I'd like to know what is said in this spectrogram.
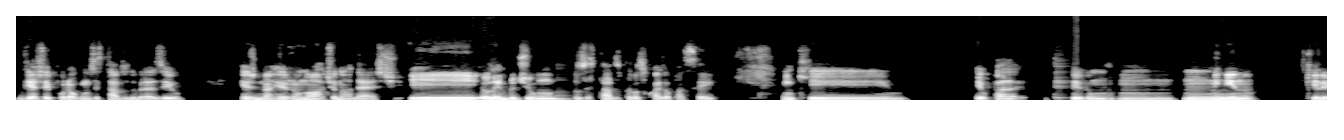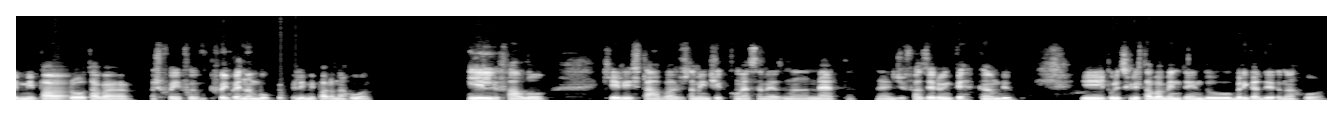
viajei por alguns estados do Brasil, na região norte e nordeste. E eu lembro de um dos estados pelos quais eu passei, em que eu teve um, um, um menino que ele me parou, tava, acho que foi, foi, foi em Pernambuco. Ele me parou na rua e ele falou que ele estava justamente com essa mesma meta, né, de fazer o intercâmbio e por isso que ele estava vendendo brigadeiro na rua.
